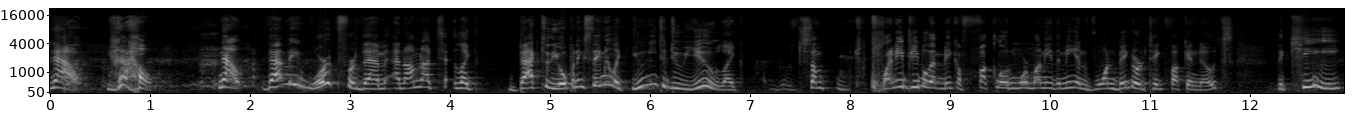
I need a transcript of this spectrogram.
now, now, now, that may work for them, and I'm not, t- like, back to the opening statement, like, you need to do you. Like, some, plenty of people that make a fuckload more money than me and have won bigger take fucking notes. The key,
